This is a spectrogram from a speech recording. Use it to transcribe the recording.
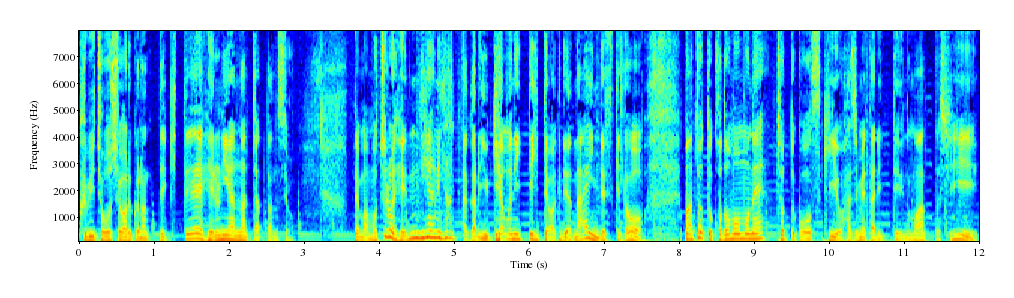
首調子悪くなってきてヘルニアになっちゃったんですよ。でまあもちろんヘルニアになったから雪山に行っていいってわけではないんですけどまあちょっと子供もねちょっとこうスキーを始めたりっていうのもあったし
